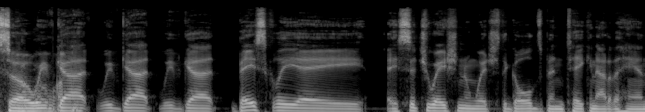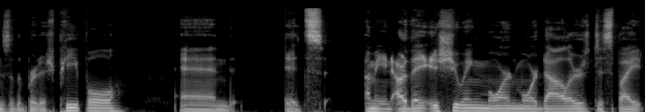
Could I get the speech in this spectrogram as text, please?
So we've got we've got we've got basically a a situation in which the gold's been taken out of the hands of the British people and it's I mean, are they issuing more and more dollars despite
